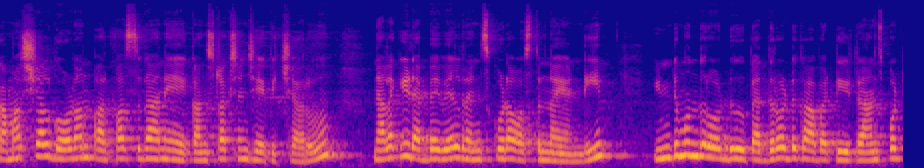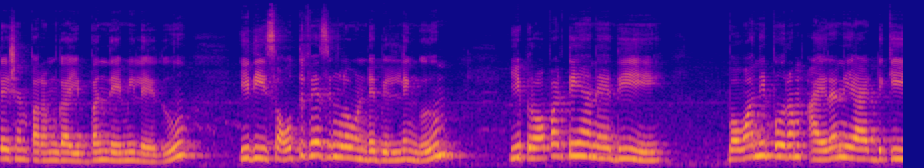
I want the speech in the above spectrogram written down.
కమర్షియల్ గోడౌన్ పర్పస్గానే కన్స్ట్రక్షన్ చేపించారు నెలకి డెబ్బై వేలు రెంట్స్ కూడా వస్తున్నాయండి. ఇంటి ముందు రోడ్డు పెద్ద రోడ్డు కాబట్టి ట్రాన్స్పోర్టేషన్ పరంగా ఇబ్బంది ఏమీ లేదు. ఇది సౌత్ ఫేసింగ్లో ఉండే బిల్డింగు. ఈ ప్రాపర్టీ అనేది భవానీపురం ఐరన్ యార్డ్కి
